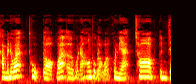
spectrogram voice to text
ทำเป็นว่าถูกหลอกว่าเออหัวหน้าห้องถูกหลอกว่าคนนี้ชอบอึนแจ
